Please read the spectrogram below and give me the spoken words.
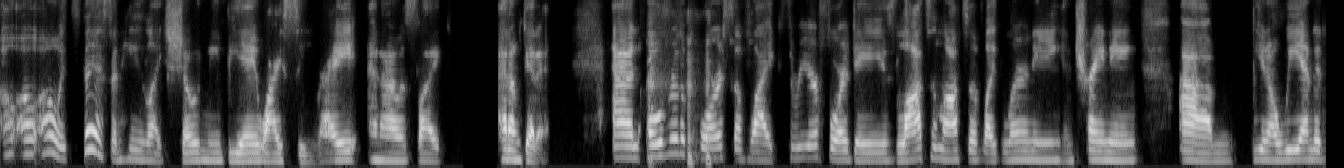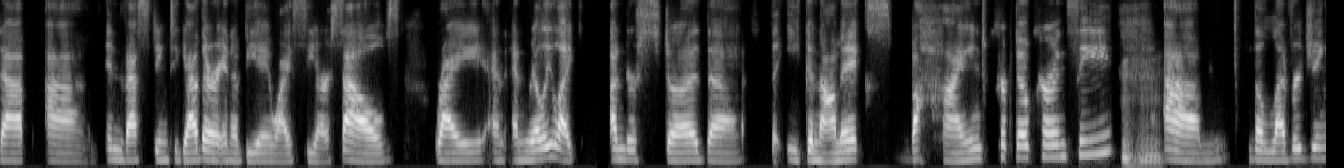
oh, oh, oh, it's this. And he like showed me BAYC, right? And I was like, I don't get it. And over the course of like three or four days, lots and lots of like learning and training, um, you know, we ended up uh, investing together in a BAYC ourselves, right? And and really like understood the the economics behind cryptocurrency, mm-hmm. um, the leveraging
